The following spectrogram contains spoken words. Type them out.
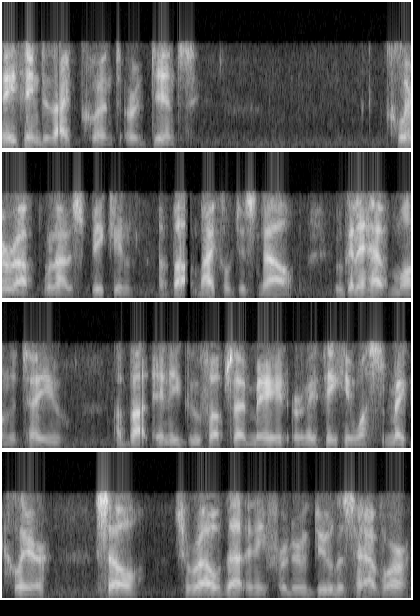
anything that I couldn't or didn't clear up when I was speaking about Michael just now, we're going to have him on to tell you about any goof ups I made or anything he wants to make clear. So, Sherelle, without any further ado, let's have our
